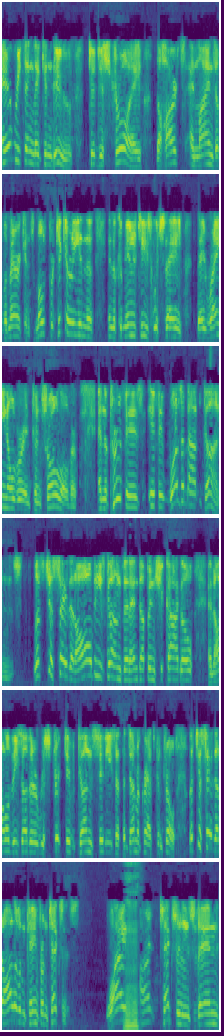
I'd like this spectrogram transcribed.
everything they can do to destroy the hearts and minds of Americans, most particularly in the in the communities which they they reign over and control over. And the proof is, if it was about guns, let's just say that all these guns that end up in Chicago and all of these other restrictive gun cities that the Democrats control, let's just say that all of them came from Texas. Why mm-hmm. aren't Texans then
